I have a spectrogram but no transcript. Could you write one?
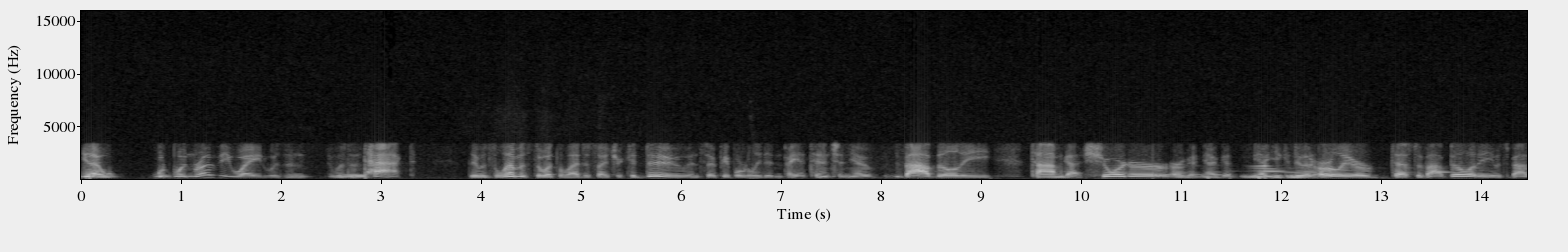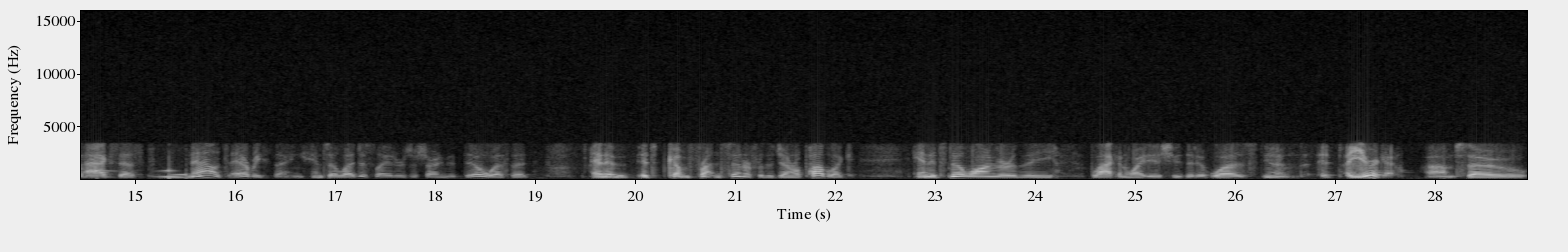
you know when Roe v. Wade was in, was intact, there was limits to what the legislature could do, and so people really didn't pay attention. You know, viability time got shorter, or you know, you know, you can do it earlier. Test of viability. It was about access. Now it's everything, and so legislators are starting to deal with it, and it, it's become front and center for the general public, and it's no longer the black and white issue that it was, you know, a year ago. Um, so,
